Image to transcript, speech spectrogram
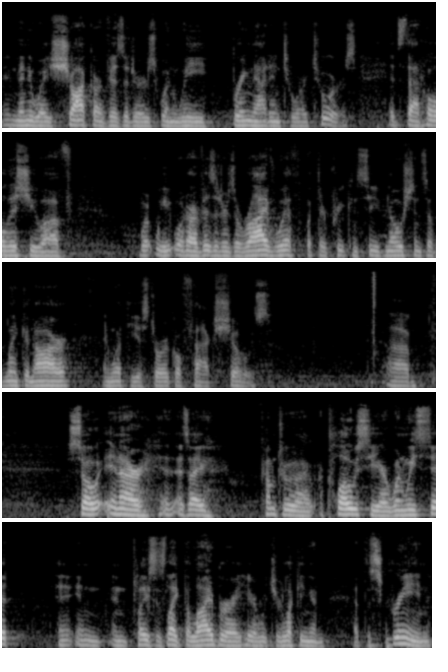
in many ways, shock our visitors when we bring that into our tours. It's that whole issue of what, we, what our visitors arrive with, what their preconceived notions of Lincoln are, and what the historical fact shows. Um, so, in our, as I come to a, a close here, when we sit in, in, places like the library here, which you're looking in, at the screen,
